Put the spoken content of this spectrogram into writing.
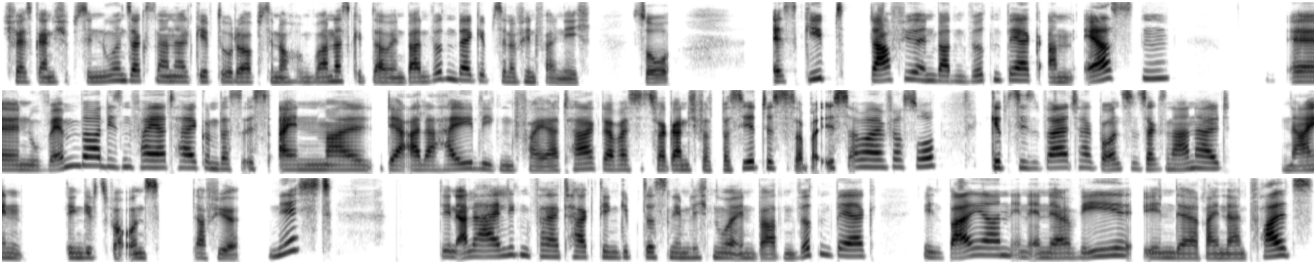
ich weiß gar nicht, ob es den nur in Sachsen-Anhalt gibt oder ob es den auch irgendwo anders gibt, aber in Baden-Württemberg gibt es den auf jeden Fall nicht. So. Es gibt dafür in Baden-Württemberg am 1. äh, November, diesen Feiertag. Und das ist einmal der Allerheiligen Feiertag. Da weiß ich zwar gar nicht, was passiert ist, aber ist aber einfach so. Gibt es diesen Feiertag bei uns in Sachsen-Anhalt? Nein, den gibt es bei uns dafür nicht. Den Allerheiligen Feiertag, den gibt es nämlich nur in Baden-Württemberg, in Bayern, in NRW, in der Rheinland-Pfalz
